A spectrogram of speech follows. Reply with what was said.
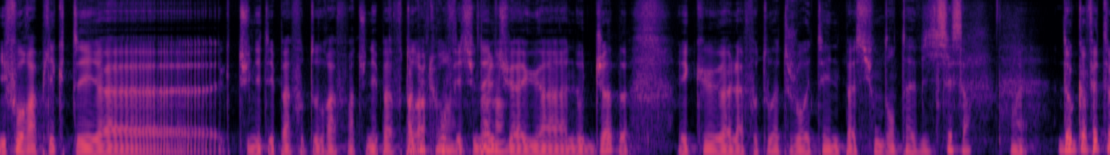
Il faut rappeler que, es, euh, que tu n'étais pas photographe, enfin, tu n'es pas photographe hein. professionnel, tu as eu un autre job et que euh, la photo a toujours été une passion dans ta vie. C'est ça. Ouais. Donc en fait,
